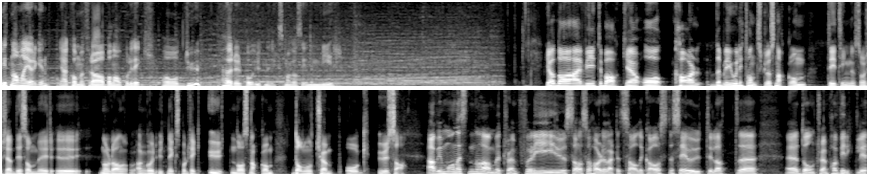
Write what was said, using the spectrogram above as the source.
Mitt navn er Jørgen. Jeg kommer fra Banalpolitikk, og du hører på utenriksmagasinet MIR. Ja, da er vi tilbake, og Carl, det blir jo litt vanskelig å snakke om de tingene som skjedde i sommer uh, når det angår utenrikspolitikk, uten å snakke om Donald Trump og USA. Ja, vi må nesten ha med Trump, fordi i USA så har det vært et salig kaos. Det ser jo ut til at uh, Donald Trump har virkelig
